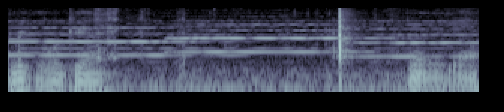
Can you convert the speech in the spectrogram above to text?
Here we again. There we go.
